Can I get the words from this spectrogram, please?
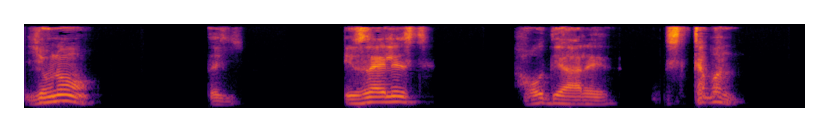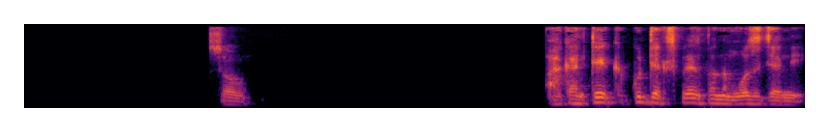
You know, the Israelis, how they are uh, stubborn. So, I can take good experience from the Moses journey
